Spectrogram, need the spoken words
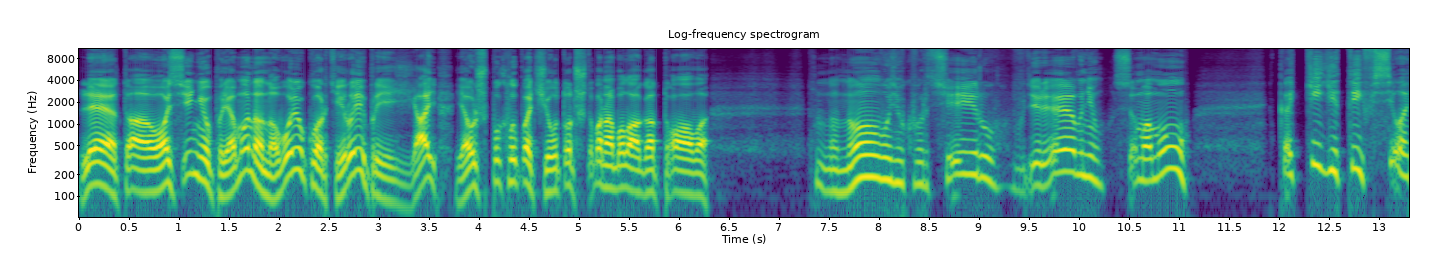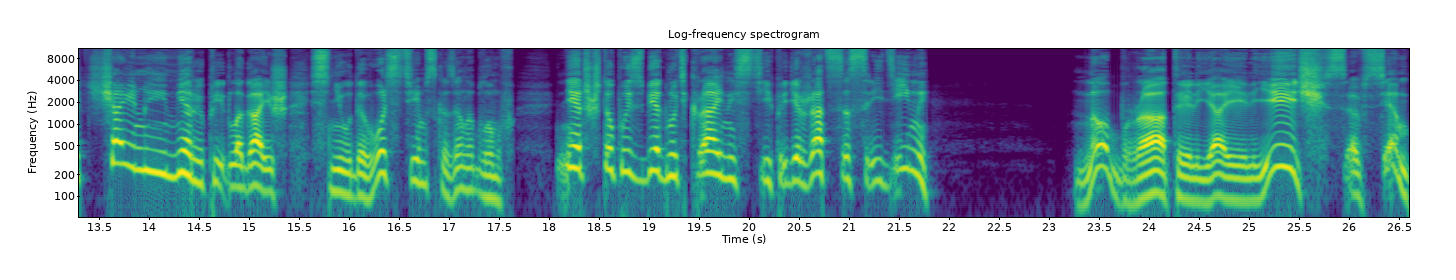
лет, а осенью прямо на новую квартиру и приезжай. Я уж похлопочу тут, чтобы она была готова. На новую квартиру, в деревню, самому... «Какие ты все отчаянные меры предлагаешь!» — с неудовольствием сказал Обломов. «Нет, чтоб избегнуть крайности и придержаться средины». «Но, брат Илья Ильич, совсем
